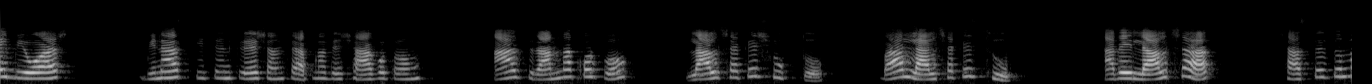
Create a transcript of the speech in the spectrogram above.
হাই ভিউয়ার্স বিনাস কিচেন ক্রিয়েশনসে আপনাদের স্বাগতম। আজ রান্না করব লাল শাকের শুক্তো বা লাল শাকের স্যুপ। আর এই লাল শাক স্বাস্থ্যের জন্য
